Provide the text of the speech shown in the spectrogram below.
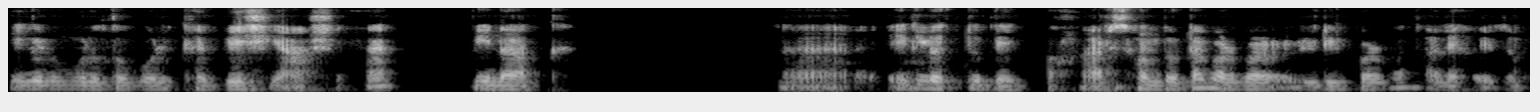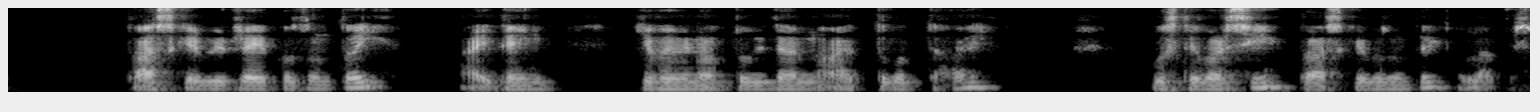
এগুলো মূলত পরীক্ষায় বেশি আসে হ্যাঁ? পিনাক এগুলো একটু দেখবা। আর ছন্দটা বারবার রিডিং করবা, তাহলে হয়ে যাবে। তো আজকের ভিডিওটা এই পর্যন্তই। আই থিঙ্ক কীভাবে নক্তবিধান আয়ত্ত করতে হয়, বুঝতে পারছি। তো আজকের পর্যন্তই। আল্লাহ হাফেজ।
